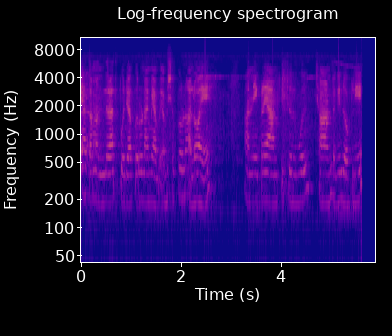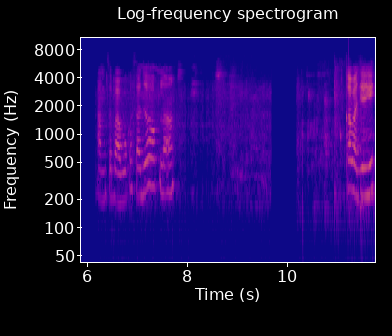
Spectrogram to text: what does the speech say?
आता मंदिरात पूजा करून आम्ही अभिषेक करून आलो आहे. आणि इकडे आमची चुलबुल छानपैकी झोपली आहे. आमचा बाबू कसा झोपला? का भाजी?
